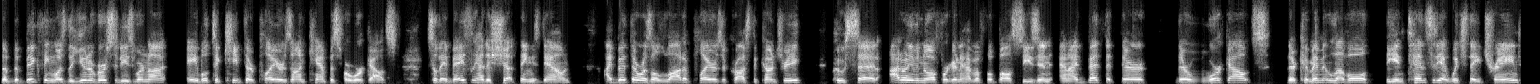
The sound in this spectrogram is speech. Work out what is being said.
the, the big thing was the universities were not able to keep their players on campus for workouts. So they basically had to shut things down. I bet there was a lot of players across the country who said, I don't even know if we're going to have a football season. And I bet that their, their workouts, their commitment level, the intensity at which they trained,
